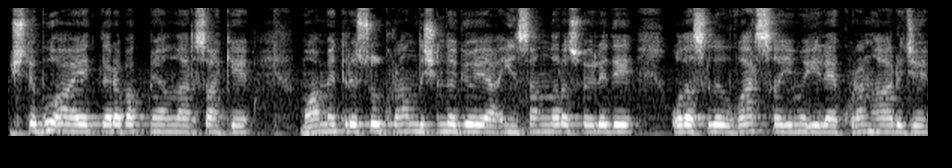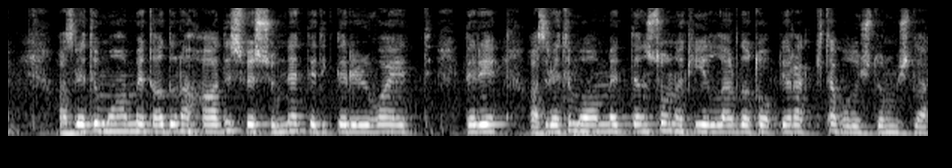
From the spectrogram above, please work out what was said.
İşte bu ayetlere bakmayanlar sanki Muhammed Resul Kur'an dışında göya insanlara söylediği olasılığı varsayımı ile Kur'an harici Hz. Muhammed adına hadis ve sünnet dedikleri rivayetleri Hz. Muhammed'den sonraki yıllarda toplayarak kitap oluşturmuşlar.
